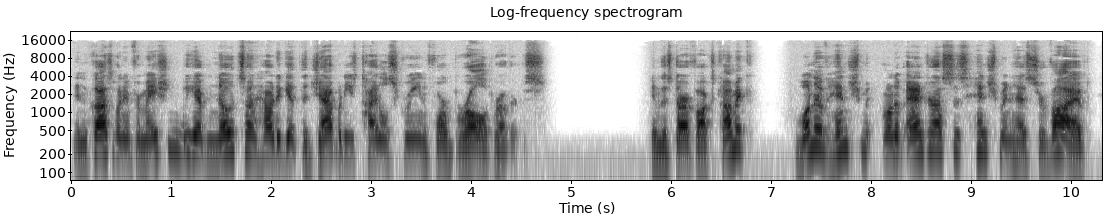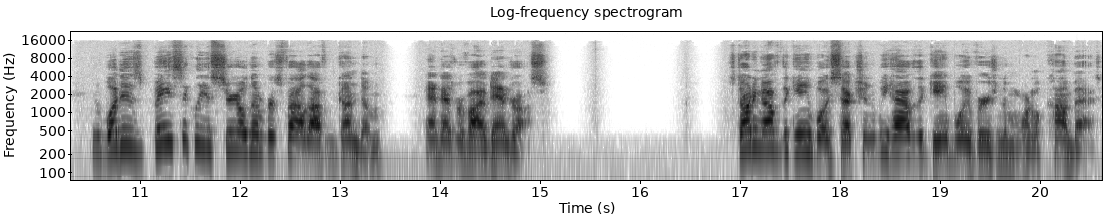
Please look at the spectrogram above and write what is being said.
In classified information, we have notes on how to get the Japanese title screen for Brawl Brothers. In the Star Fox comic, one of, one of Andross's henchmen has survived in what is basically a serial numbers filed off Gundam, and has revived Andross. Starting off the Game Boy section, we have the Game Boy version of Mortal Kombat.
